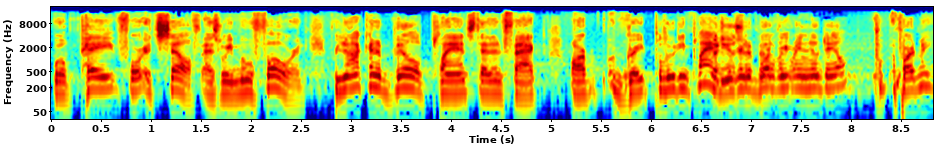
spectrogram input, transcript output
will pay for itself as we move forward. We're not going to build plants that, in fact, are great polluting plants. So do you We're going to support build the Green New Deal? P- Pardon me?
